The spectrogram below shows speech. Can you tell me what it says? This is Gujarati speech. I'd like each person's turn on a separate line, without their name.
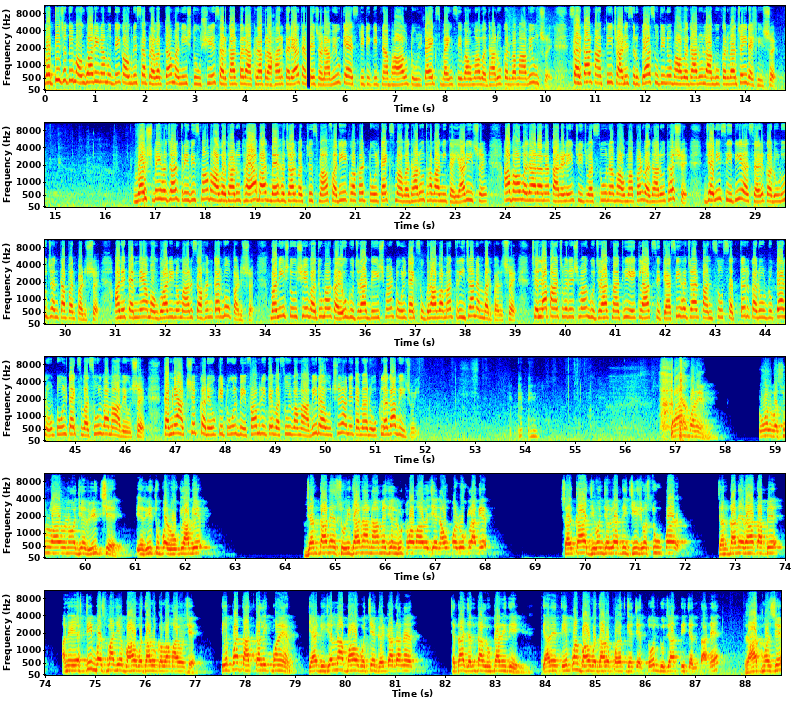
વધતી જતી મોંઘવારીના મુદ્દે કોંગ્રેસના પ્રવક્તા મનીષ દોશીએ સરકાર પર આકરા પ્રહાર કર્યા. તેમણે જણાવ્યું કે એસટી ટિકિટના ભાવ, ટોલ ટેક્સ, બેંક સેવાઓમાં વધારો કરવામાં આવ્યું છે. સરકાર પાંચથી ચાળીસ રૂપિયા સુધીનો ભાવ વધારો લાગુ કરવા જઈ રહી છે. વર્ષ બે હજાર ત્રેવીસમાં ભાવ વધારો થયા બાદ બે હજાર પચીસમાં ફરી એક વખત ટોલ ટેક્સમાં વધારો થવાની તૈયારી છે. આ ભાવ વધારાના કારણે ચીજવસ્તુઓના ભાવમાં પણ વધારો થશે, જેની સીધી અસર કરોડો જનતા પર પડશે અને તેમને આ મોંઘવારીનો માર સહન કરવો પડશે. મનીષ દોશીએ વધુમાં કહ્યું, ગુજરાત દેશમાં ટોલ ટેક્સ ઉઘરાવવામાં ત્રીજા નંબર પર છે. છેલ્લા પાંચ વર્ષમાં ગુજરાતમાંથી એક લાખ સિત્યાસી હજાર પાંચસો સત્તર કરોડ રૂપિયાનો ટોલ ટેક્સ વસૂલવામાં આવ્યો છે. તેમણે આક્ષેપ કર્યો કે ટોલ બેફામ રીતે વસૂલવામાં આવી રહ્યું છે અને તેમાં રોક લગાવવી જોઈએ.
ટોલ વસૂલવાનો જે રીત છે, એ રીત ઉપર રોક લાગે. જનતાને સુવિધાના નામે જે લૂંટવામાં આવે છે, એના ઉપર રોક લાગે. સરકાર જીવન જરૂરિયાતની ચીજ વસ્તુ ઉપર જનતાને રાહત આપે. અને એસટી બસમાં જે ભાવ વધારો કરવામાં આવ્યો છે, તે પણ તાત્કાલિકપણે જ્યારે ડીઝલના ભાવ વચ્ચે ઘટ્યા હતા અને છતાં જનતા લૂંટાની હતી, ત્યારે તે પણ ભાવ વધારો પરત ખેંચે તો જ ગુજરાતની જનતાને રાહત મળશે.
